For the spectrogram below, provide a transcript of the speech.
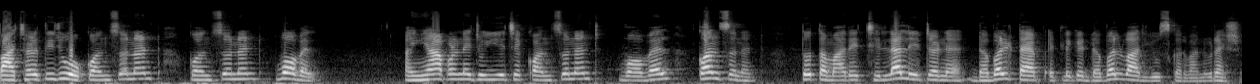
પાછળથી જુઓ, કોન્સોનન્ટ કોન્સોનન્ટ, વોવેલ. અહીંયા આપણને જોઈએ છે કોન્સોનન્ટ, વોવેલ, કોન્સોનન્ટ. તો તમારે છેલ્લા લેટરને ડબલ ટેપ એટલે કે ડબલ વાર યુઝ કરવાનું રહેશે.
